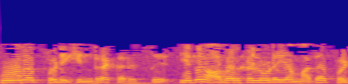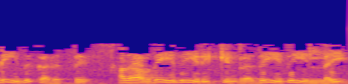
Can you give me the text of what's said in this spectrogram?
கூறப்படுகின்ற கருத்து. இது அவர்களுடைய மதப்படி இது கருத்து. அதாவது இது இருக்கின்றது இது இல்லை.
